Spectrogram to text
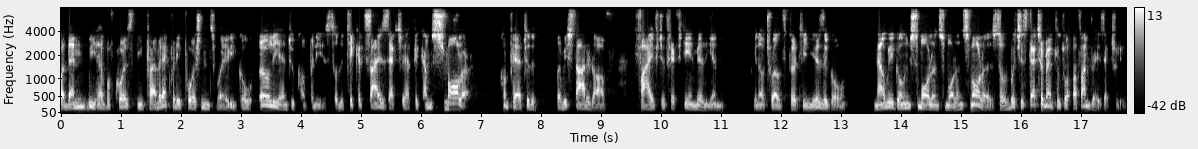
But then we have, of course, the private equity portions where we go early into companies. So the ticket sizes actually have become smaller compared to the where we started off, five to 15 million, you know, 12, 13 years ago. Now we're going smaller and smaller and smaller. So which is detrimental to our fundraise actually.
